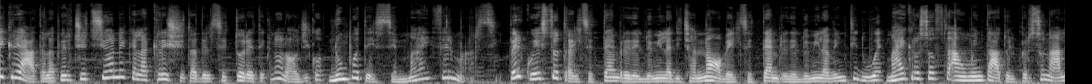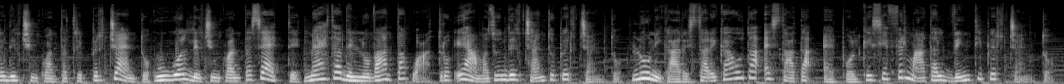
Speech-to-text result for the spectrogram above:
È creata la percezione che la crescita del settore tecnologico non potesse mai fermarsi. Per questo, tra il settembre del 2019 e il settembre del 2022, Microsoft ha aumentato il personale del 53%, Google del 57%, Meta del 94% e Amazon del 100%. L'unica a restare cauta è stata Apple, che si è fermata al 20%.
